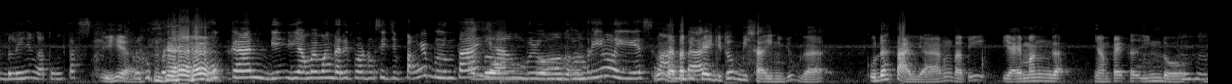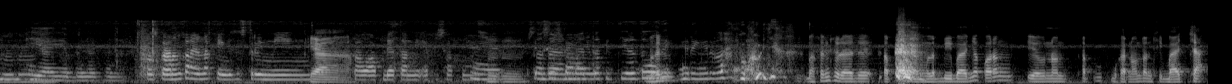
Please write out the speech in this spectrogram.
belinya nggak tuntas. Iya. bukan di, yang memang dari produksi Jepangnya belum tayang belum. belum Oh. belum rilis Enggak, tapi kayak gitu bisa ini juga. Udah tayang tapi ya emang nggak nyampe ke Indo. iya iya benar-benar Kalau sekarang kan enak ya bisa streaming. Ya. Tahu updatean nih episodenya. Mm-mm. tontonan mata kecil tuh Bahkan- ngeri-ngeri lah pokoknya Bahkan sudah ada apa yang lebih banyak orang ya non ap- bukan nonton sih baca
